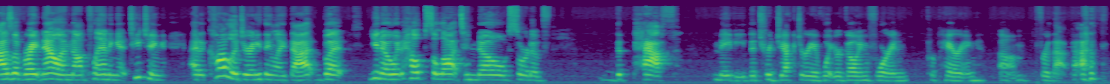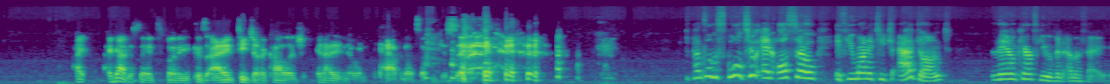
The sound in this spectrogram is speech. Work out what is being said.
as of right now, I'm not planning at teaching at a college or anything like that, but you know, it helps a lot to know sort of the path, maybe the trajectory of what you're going for and preparing um, for that path. I, I got to say, it's funny because I teach at a college and I didn't know what half of that stuff you just said. Depends on the school, too. And also, if you want to teach adjunct, they don't care if you have an MFA.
